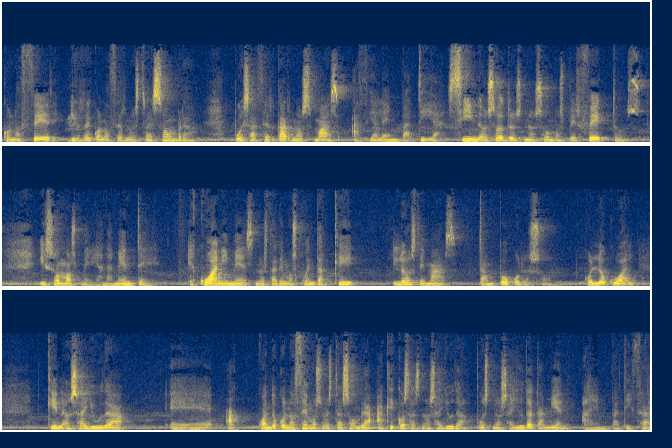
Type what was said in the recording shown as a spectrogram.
conocer y reconocer nuestra sombra? Pues acercarnos más hacia la empatía. Si nosotros no somos perfectos y somos medianamente ecuánimes, nos daremos cuenta que los demás tampoco lo son. Con lo cual, ¿qué nos ayuda eh, a cuando conocemos nuestra sombra, ¿a qué cosas nos ayuda? Pues nos ayuda también a empatizar.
